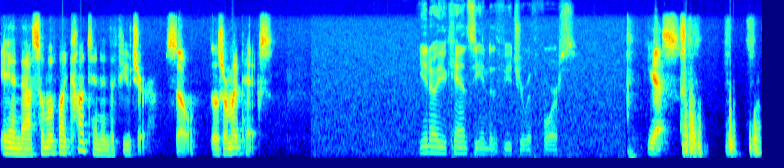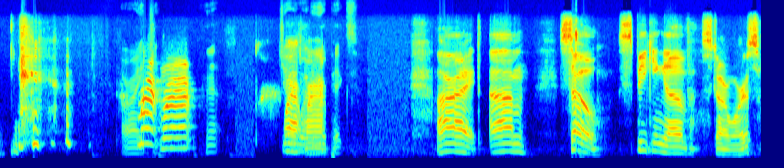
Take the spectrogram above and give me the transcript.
in uh, some of my content in the future. So those are my picks. You know, you can see into the future with Force. Yes. All right. Joe, what are your picks? All right. Um, so speaking of Star Wars,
